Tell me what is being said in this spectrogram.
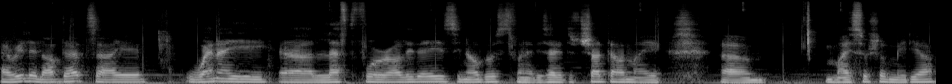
I really love that. I when I uh, left for holidays in August, when I decided to shut down my um, my social media,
